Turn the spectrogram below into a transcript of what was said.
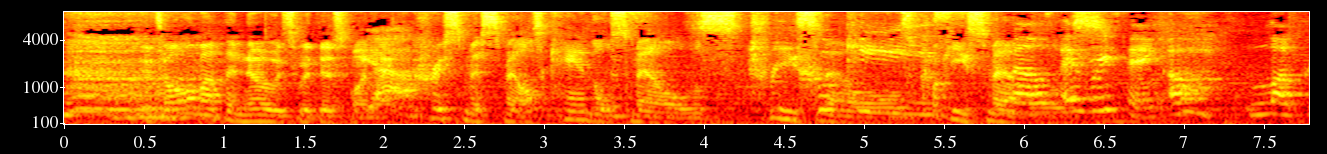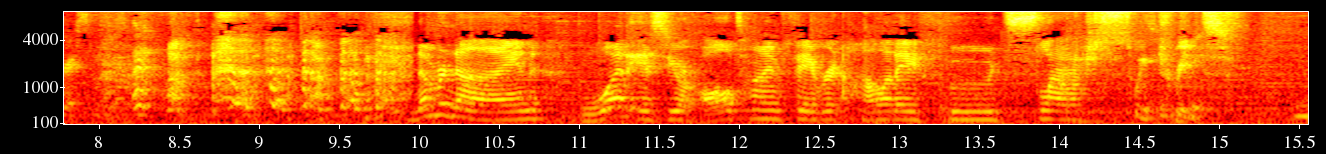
it's all about the nose with this one. Yeah. Like Christmas smells, candle smells, tree Cookies, smells, cookie smells. everything. Oh, love Christmas. Number nine, what is your all-time favorite holiday food slash sweet treats? I'm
